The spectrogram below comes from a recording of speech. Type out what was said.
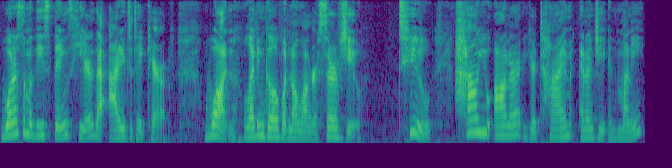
what are some of these things here that I need to take care of? One, letting go of what no longer serves you. Two, how you honor your time, energy, and money.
